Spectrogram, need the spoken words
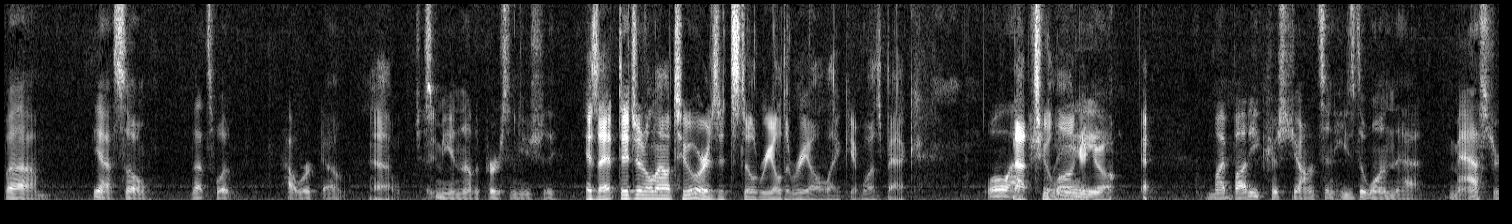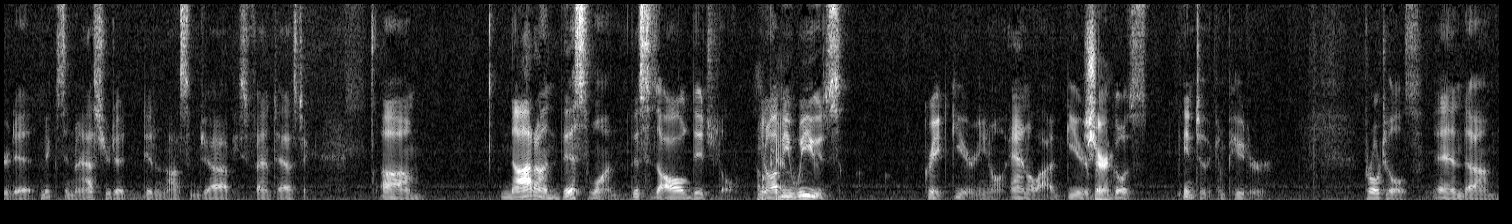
But um, yeah, so that's what how it worked out. Uh, Just me and another person usually. Is that digital now too, or is it still reel to reel like it was back Well, not too long ago? my buddy Chris Johnson, he's the one that mastered it, mixed and mastered it, did an awesome job. He's fantastic. Um, not on this one. This is all digital. You know, I mean, we use great gear, you know, analog gear, Sure. but it goes into the computer, Pro Tools, and um,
